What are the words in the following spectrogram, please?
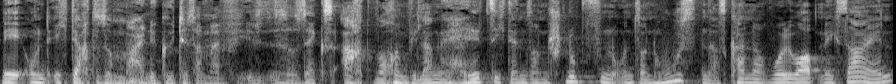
Nee, und ich dachte so, meine Güte, sag mal, so sechs, acht Wochen, wie lange hält sich denn so ein Schnupfen und so ein Husten? Das kann doch wohl überhaupt nicht sein,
